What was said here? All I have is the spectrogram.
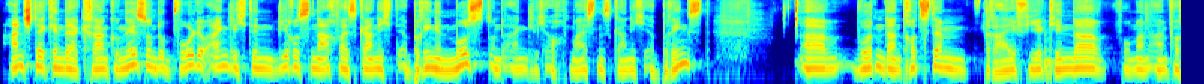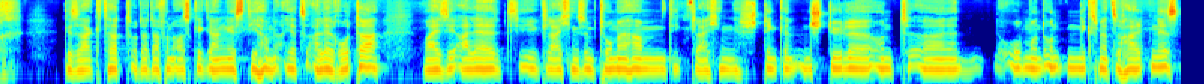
ansteckende Erkrankung ist und obwohl du eigentlich den Virusnachweis gar nicht erbringen musst und eigentlich auch meistens gar nicht erbringst, äh, wurden dann trotzdem drei, vier Kinder, wo man einfach gesagt hat oder davon ausgegangen ist, die haben jetzt alle Rota, weil sie alle die gleichen Symptome haben, die gleichen stinkenden Stühle und äh, oben und unten nichts mehr zu halten ist,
